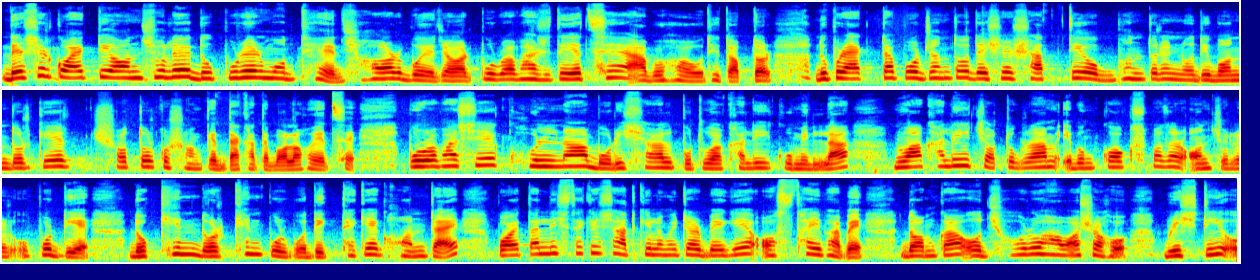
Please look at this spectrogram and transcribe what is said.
দেশের কয়েকটি অঞ্চলে দুপুরের মধ্যে ঝড় বয়ে যাওয়ার পূর্বাভাস দিয়েছে আবহাওয়া অধিদপ্তর। দুপুর একটা পর্যন্ত দেশের সাতটি অভ্যন্তরীণ নদী বন্দরকে সতর্ক সংকেত দেখাতে বলা হয়েছে। পূর্বাভাসে খুলনা, বরিশাল, পটুয়াখালী, কুমিল্লা, নোয়াখালী, চট্টগ্রাম এবং কক্সবাজার অঞ্চলের উপর দিয়ে দক্ষিণ দক্ষিণ, পূর্ব দিক থেকে ঘন্টায় পঁয়তাল্লিশ থেকে ষাট কিলোমিটার বেগে অস্থায়ীভাবে দমকা ও ঝোড়ো হাওয়াসহ বৃষ্টি ও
